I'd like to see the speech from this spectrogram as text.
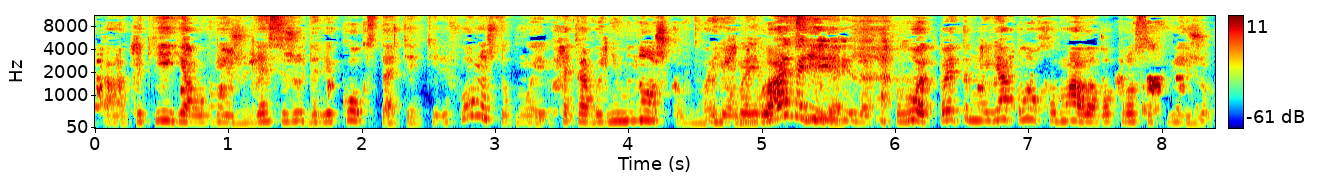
а, какие я увижу. Я сижу далеко, кстати, от телефона, чтобы мы хотя бы немножко вдвоем гладили. Вот, поэтому я плохо мало вопросов вижу.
